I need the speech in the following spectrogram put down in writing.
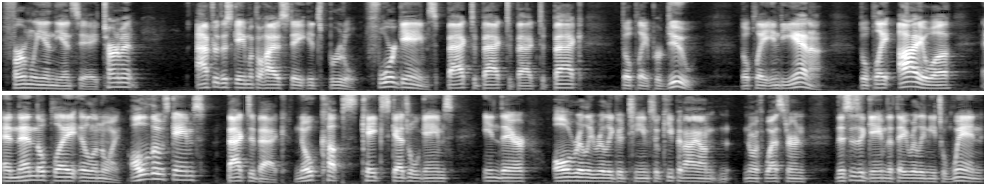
firmly in the NCAA tournament. After this game with Ohio State, it's brutal. Four games back to back to back to back. They'll play Purdue, they'll play Indiana, they'll play Iowa, and then they'll play Illinois. All of those games back to back. No cups cake schedule games in there. All really, really good teams. So keep an eye on Northwestern. This is a game that they really need to win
